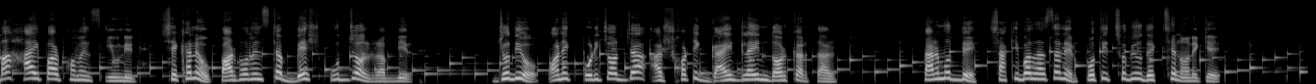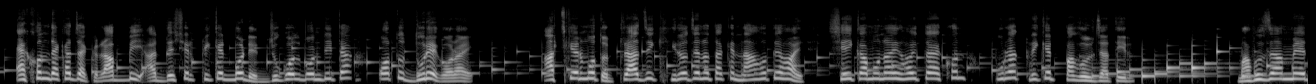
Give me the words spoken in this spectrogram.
বা হাই পারফরমেন্স ইউনিট। সেখানেও পারফরমেন্সটা বেশ উজ্জ্বল রাব্বির। যদিও অনেক পরিচর্যা আর সঠিক গাইডলাইন দরকার তার। তার মধ্যে সাকিব আল হাসানের প্রতিচ্ছবিও দেখছেন অনেকে। এখন দেখা যাক রাব্বি আর দেশের ক্রিকেট বোর্ডের যুগলবন্দিটা কত দূরে গড়ায়। আজকের মতো ট্রাজিক হিরো যেন তাকে না হতে হয়, সেই কামনায় হয়তো এখন পুরা ক্রিকেট পাগল জাতির। মাহফুজ আহমেদ,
